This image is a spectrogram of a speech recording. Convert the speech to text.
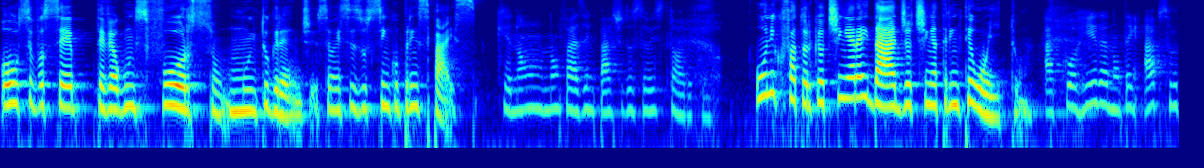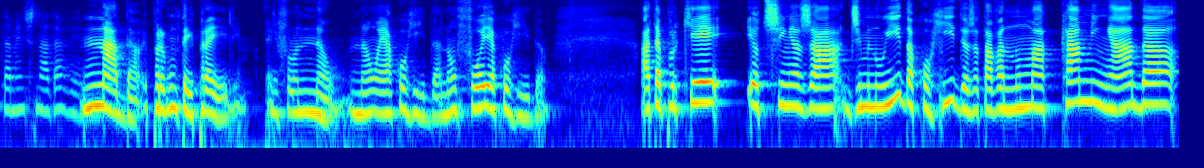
ou se você teve algum esforço muito grande. São esses os cinco principais. Que não, não fazem parte do seu histórico. O único fator que eu tinha era a idade, eu tinha 38. A corrida não tem absolutamente nada a ver. Nada. Eu perguntei para ele. Ele falou: não, não é a corrida, não foi a corrida. Até porque eu tinha já diminuído a corrida, eu já estava numa caminhada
